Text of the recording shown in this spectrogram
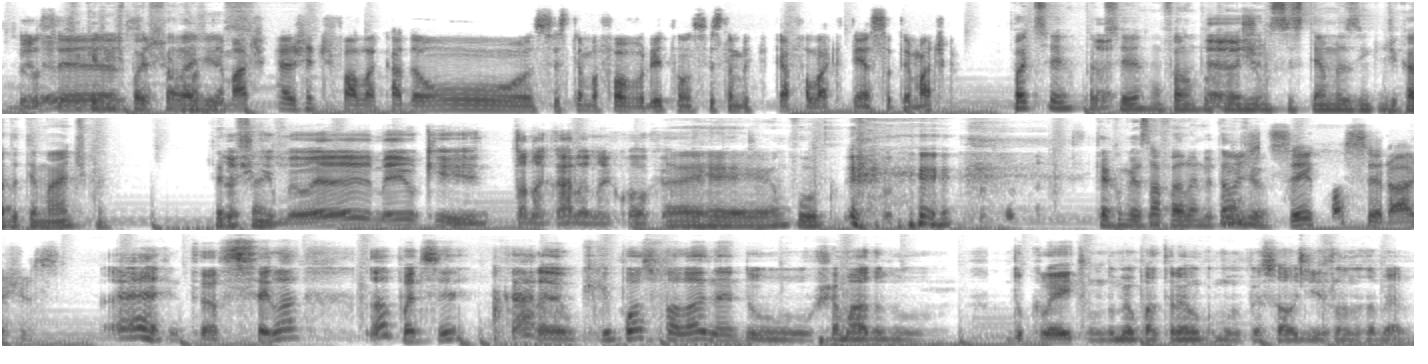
Se Beleza? você, O que a gente pode falar disso? temática, a gente fala cada um sistema favorito, um sistema que quer falar que tem essa temática. Pode ser, pode É. ser. Vamos falar um pouquinho de acho- uns sistemas de cada temática. Acho Interessante. que o meu é meio que tá na cara, né? Qual que é? É, é, é um pouco. Quer começar falando então, não Gil? sei, qual será, Gils? É, então, sei lá. Não, pode ser. Cara, o que eu posso falar, né, do chamado do, do Clayton, do meu patrão, como o pessoal diz lá na taberna?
